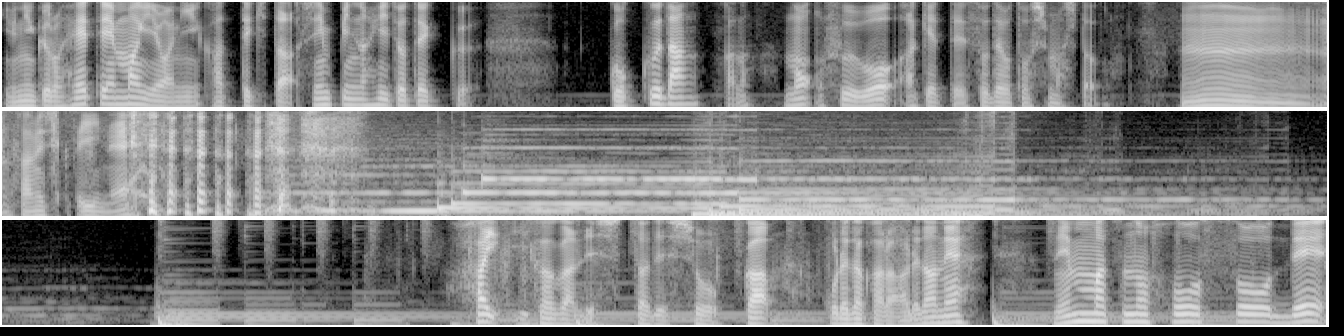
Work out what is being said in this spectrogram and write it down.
ユニクロ閉店間際に買ってきた新品のヒートテック極暖かな？の封を開けて袖を通しました。うーん寂しくていいね。はいいかがでしたでしょうか？これだからあれだね。年末の放送で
